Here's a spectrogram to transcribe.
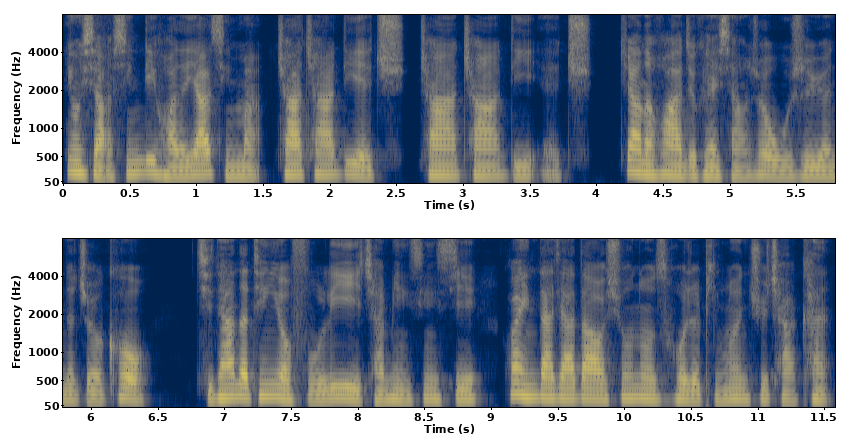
用小新地华的邀请码叉叉 DH 叉叉 DH，这样的话就可以享受五十元的折扣。其他的听友福利、产品信息，欢迎大家到 Show Notes 或者评论区查看。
